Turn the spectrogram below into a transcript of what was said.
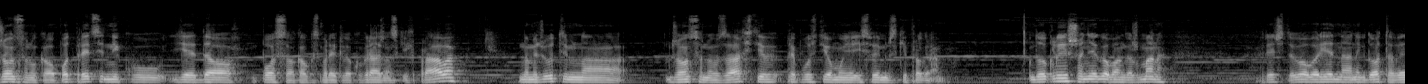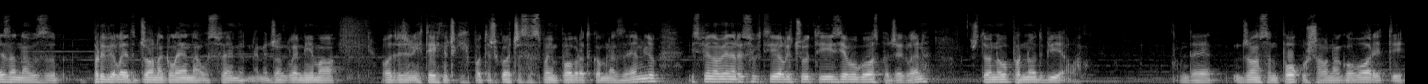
Johnsonu kao potpredsjedniku je dao posao, kako smo rekli, oko građanskih prava, no međutim na Johnsonov zahtjev prepustio mu je i svemirski program. Dok li išao njegov angažman, reći govori jedna anegdota vezana uz prvi let Johna Glena u svemir. John Glenn imao određenih tehničkih poteškoća sa svojim povratkom na zemlju i svi novinari su htjeli čuti izjavu gospođe Glenn, što je ona uporno odbijala. Da je Johnson pokušao nagovoriti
